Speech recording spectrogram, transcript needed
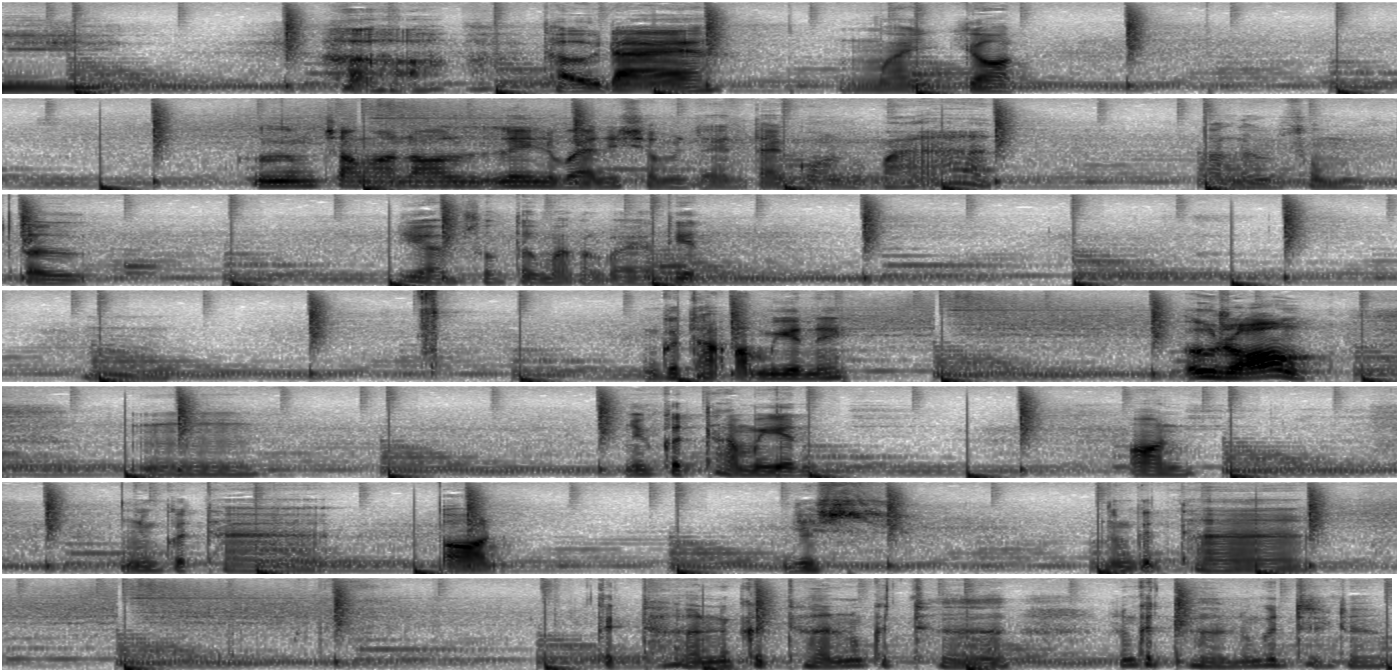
ត្រូវដែរ my god គឺខ្ញុំចង់ឲ្យដល់លេង level នេះខ្ញុំតែតែគាត់ពិបាកតែលើសុំទៅយ៉ាខ្ញុំសុំទៅមក level ទៀតគាត់ថាអត់មានទេអឺរងខ្ញុំគិតថាមាន អនខ្ញុំគិតថាអត់ yes ខ្ញុំគិតថាគិតថានឹងគិតថានឹងគិតថានឹងគិតថានឹងគិតថា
